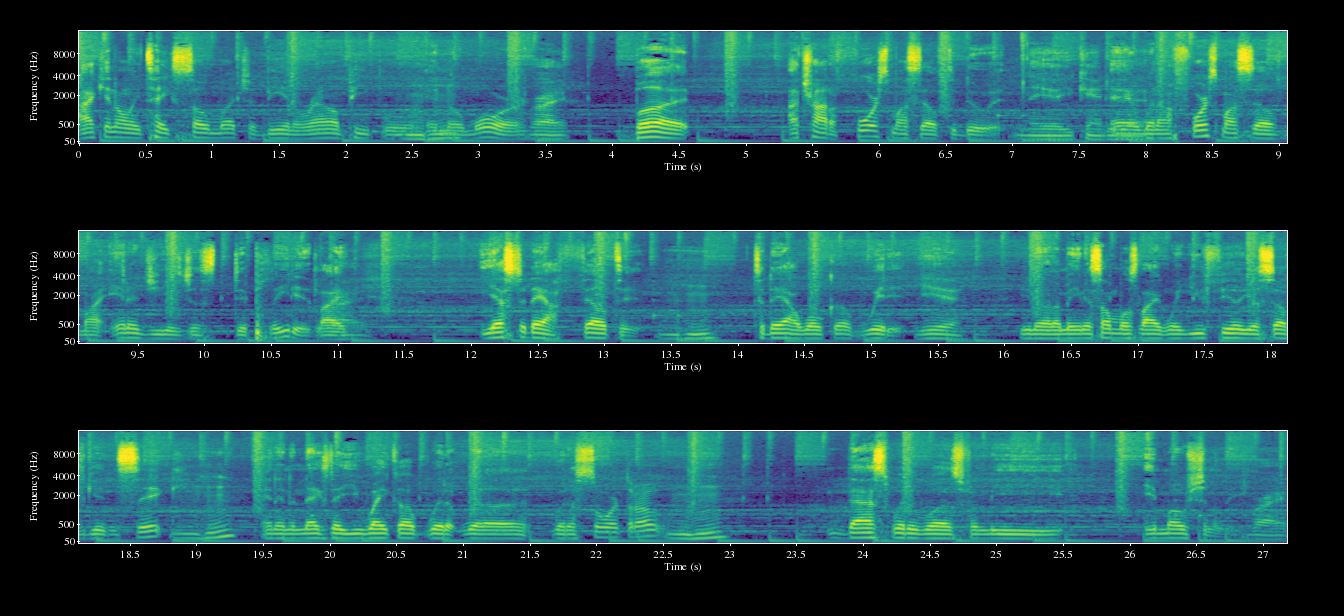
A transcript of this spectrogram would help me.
I can only take so much of being around people Mhm. and no more. Right. But I try to force myself to do it. Yeah, you can't do that. And when I force myself, my energy is just depleted. Like right. yesterday, I felt it. Mhm. Today, I woke up with it. Yeah. You know what I mean? It's almost like when you feel yourself getting sick, Mhm. and then the next day you wake up with a, with a with a sore throat. Mhm. That's what it was for me emotionally. Right.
